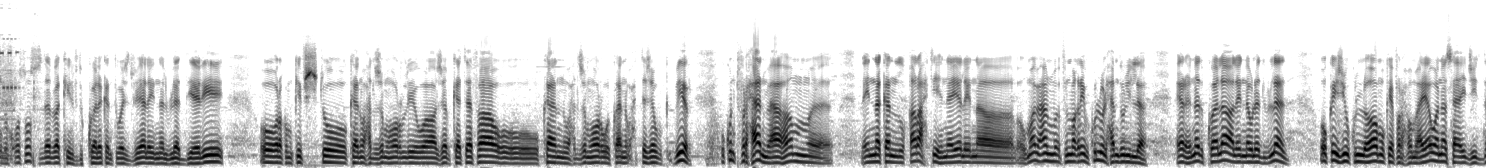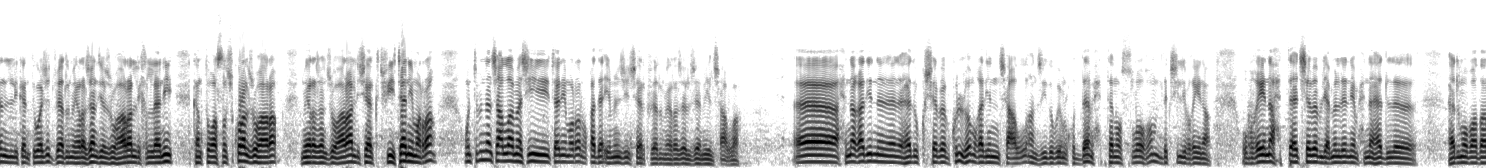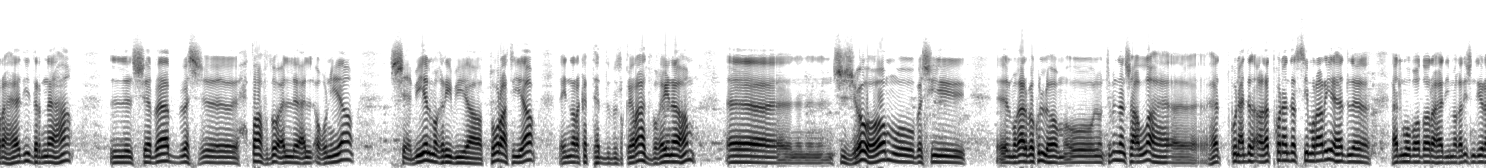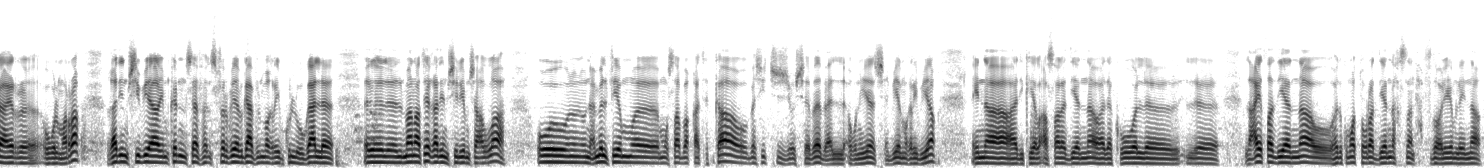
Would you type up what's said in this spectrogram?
وبالخصوص دابا كاين في دكاله كنتواجد فيها لأن البلاد ديالي وراكم كيف شفتوا كان واحد الجمهور اللي هو جاب كثافه وكان واحد الجمهور وكان واحد التجاوب كبير وكنت فرحان معاهم لأن كنلقى راحتي هنايا لأن هما في المغرب كله الحمد لله. غير هنا دكاله لأن ولاد البلاد وكيجيو كلهم وكيفرحوا معايا. وأنا سعيد جدا اللي كنت واجد في هذا المهرجان ديال جوهرة اللي خلاني كنتواصل شكرا لجوهرة مهرجان جوهرة اللي شاركت فيه ثاني مرة. ونتمنى إن شاء الله ماشي ثاني مرة نبقى دائما نجي نشارك في هذا المهرجان الجميل إن شاء الله. آه حنا غادي هذوك الشباب كلهم غادي إن شاء الله نزيدوا بهم القدام حتى نوصلوهم لداك الشيء اللي بغينا. وبغينا حتى هاد الشباب اللي عمل لنا حنا هاد هاد المبادرة هذه درناها. للشباب باش آه، يحتفظوا على الأغنية الشعبية المغربية التراثية لأن راه كتهدد بالانقراض بغيناهم آه، نشجعوهم وباش المغاربة كلهم. ونتمنى إن شاء الله آه، هاد تكون عندها غتكون عندها استمرارية هاد هاد المبادرة هذه ما غاديش نديرها غير أول مرة. غادي نمشي بها يمكن نسافر نسافر بها كاع في المغرب كله. كاع ال- المناطق غادي نمشي لهم إن شاء الله. ونعمل فيهم آه، مسابقات هكا باش يتشجعوا الشباب على الأغنية الشعبية المغربية لأن هذيك هي الأصالة ديالنا وهذاك هو ال- ال- العيطة ديالنا وهذوك هما التراث ديالنا خصنا نحفظوا عليهم لأن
